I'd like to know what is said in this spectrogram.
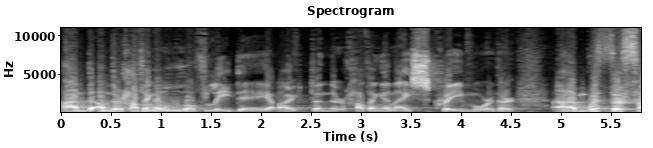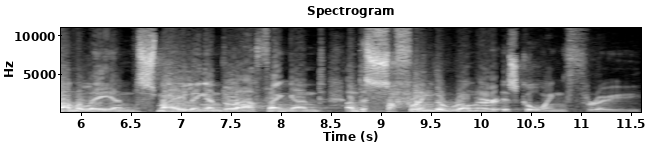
And, and they're having a lovely day out, and they're having an ice cream, or they're um, with their family and smiling and laughing, and, and the suffering the runner is going through.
